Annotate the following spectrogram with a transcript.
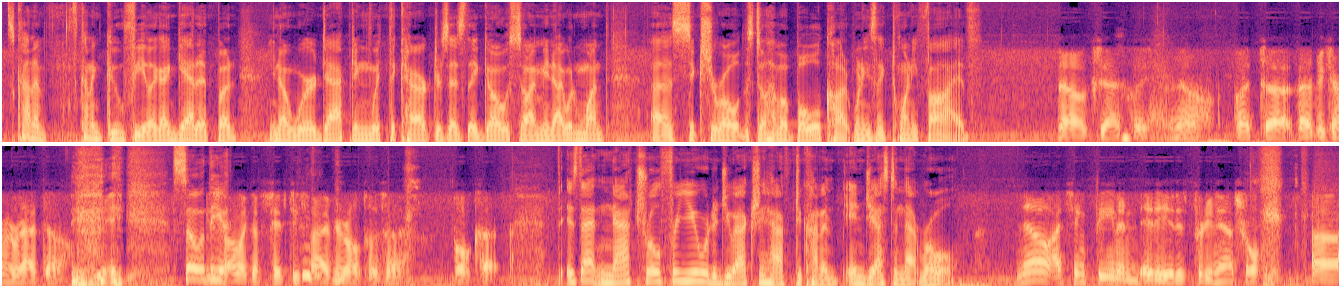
it's kind of it's kind of goofy. Like, I get it, but you know, we're adapting with the characters as they go. So, I mean, I wouldn't want a six-year-old to still have a bowl cut when he's like 25. No, exactly. No, but uh, that'd be kind of rad, though. So You the saw like a 55 year old with a bowl cut. is that natural for you, or did you actually have to kind of ingest in that role? No, I think being an idiot is pretty natural. Uh,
